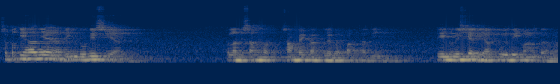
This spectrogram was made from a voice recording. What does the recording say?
seperti halnya di Indonesia telah disampaikan oleh Bapak tadi. Di Indonesia diakui lima agama.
